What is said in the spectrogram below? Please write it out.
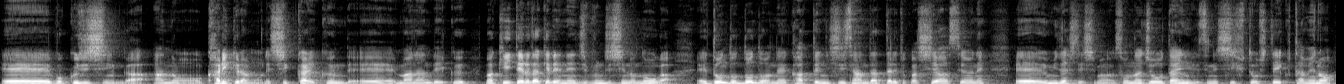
え僕自身が、あの、カリキュラムをね、しっかり組んで、え学んでいく。まあ、聞いてるだけでね、自分自身の脳が、えどんどんどんどんね、勝手に資産だったりとか幸せをね、え生み出してしまう。そんな状態にですね、シフトしていくための、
